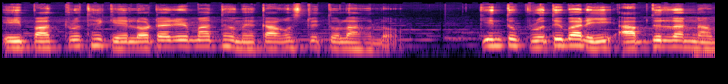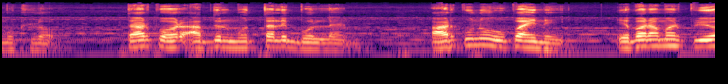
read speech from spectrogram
এই পাত্র থেকে লটারির মাধ্যমে কাগজটি তোলা হলো। কিন্তু প্রতিবারই আবদুল্লার নাম উঠল। তারপর আব্দুল মুত্তালিব বললেন, আর কোনো উপায় নেই। এবার আমার প্রিয়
